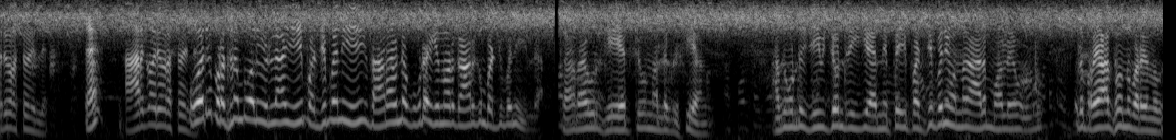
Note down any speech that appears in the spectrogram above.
ഒരു പ്രശ്നമില്ല ആർക്കും ഒരു പ്രശ്നം പോലും ഇല്ല. ഈ പക്ഷിപ്പനി ഈ താറാവിന്റെ കൂടെ ഇരിക്കുന്നവർക്ക് ആർക്കും പക്ഷിപ്പനി ഇല്ല താറാവ് കൃഷി ഏറ്റവും നല്ല കൃഷിയാണ്. അതുകൊണ്ട് ജീവിച്ചുകൊണ്ടിരിക്കുകയായിരുന്നു ഇപ്പോൾ ഈ പക്ഷിപ്പനി വന്ന കാലം പോലെ ഉള്ളൂ. ഒരു പ്രയാസം എന്ന് പറയുന്നത്.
